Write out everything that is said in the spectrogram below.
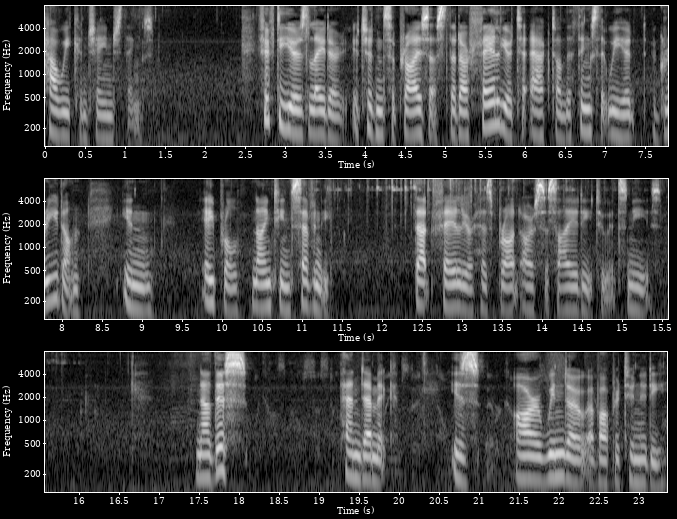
how we can change things. Fifty years later, it shouldn't surprise us that our failure to act on the things that we had agreed on in April 1970, that failure has brought our society to its knees. Now, this pandemic is our window of opportunity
